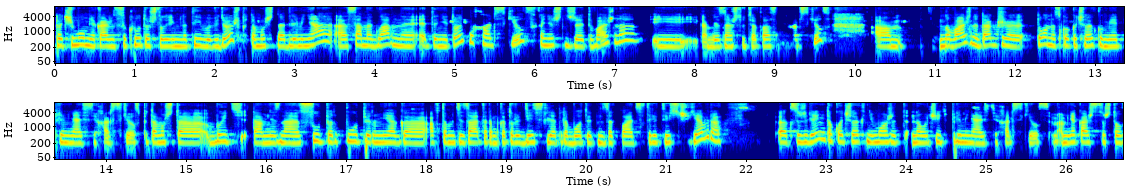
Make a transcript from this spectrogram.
Почему мне кажется круто, что именно ты его ведешь? Потому что для меня а, самое главное это не только hard skills, конечно же, это важно, и там я знаю, что у тебя классные hard skills, но важно также то, насколько человек умеет применять эти hard skills, потому что быть там, не знаю, супер-пупер, мега автоматизатором, который 10 лет работает на зарплате 3000 евро, к сожалению, такой человек не может научить применять эти hard skills. А мне кажется, что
